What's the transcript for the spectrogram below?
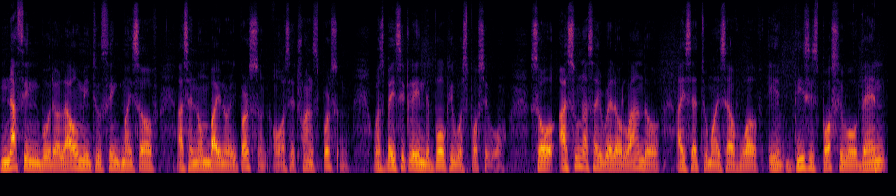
nothing would allow me to think myself as a non-binary person or as a trans person. Was basically in the book it was possible. So as soon as I read Orlando, I said to myself, well, if this is possible, then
